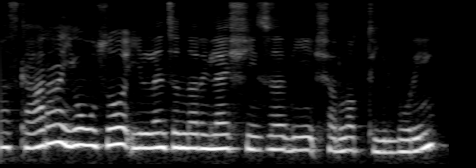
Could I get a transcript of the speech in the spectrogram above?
Mascara, io uso il Legendary Lashes di Charlotte Tilbury.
